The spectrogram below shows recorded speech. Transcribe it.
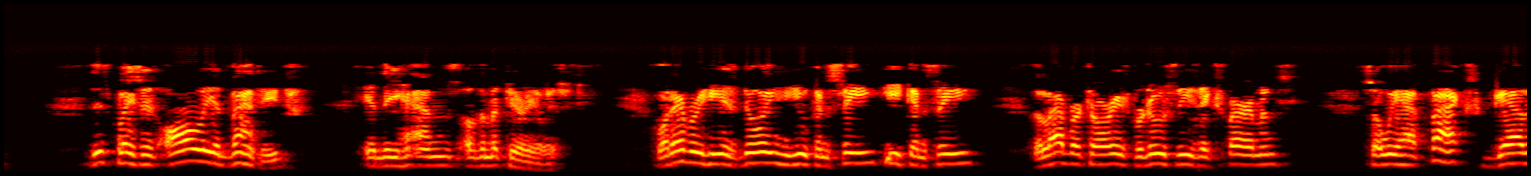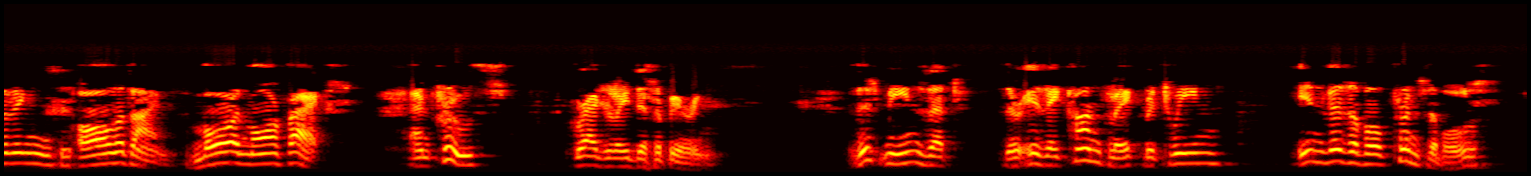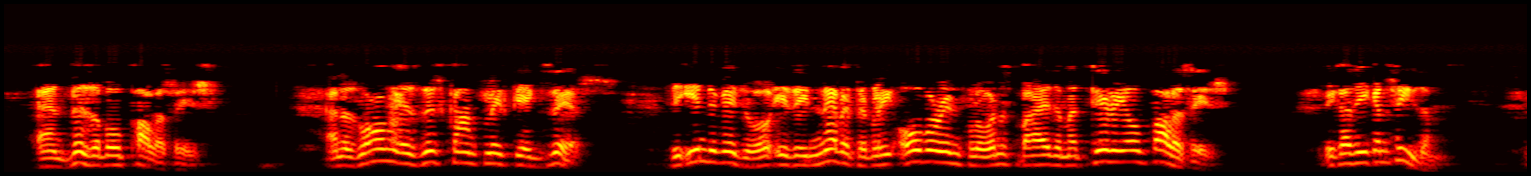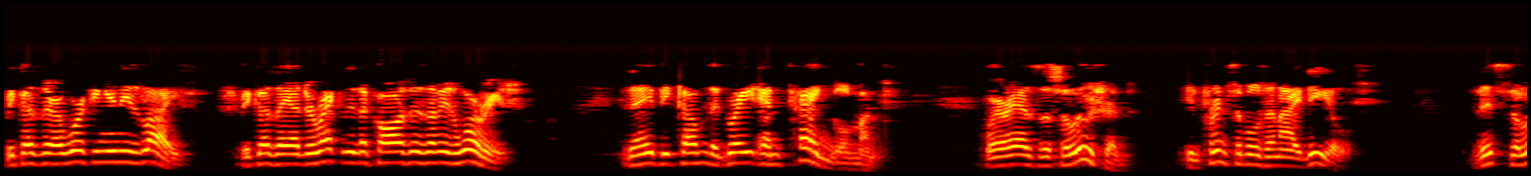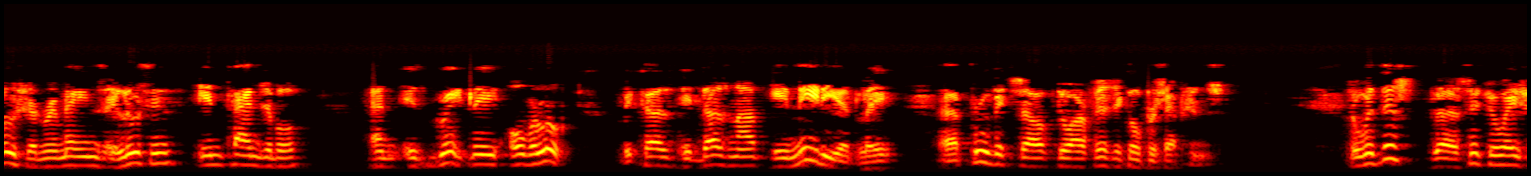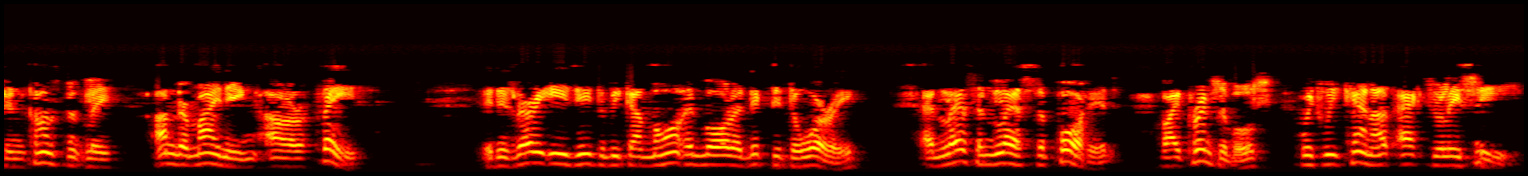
This places all the advantage in the hands of the materialist. Whatever he is doing, you can see, he can see. The laboratories produce these experiments. So we have facts gathering all the time. More and more facts. And truths gradually disappearing. This means that there is a conflict between invisible principles and visible policies. And as long as this conflict exists, the individual is inevitably over-influenced by the material policies because he can see them, because they are working in his life, because they are directly the causes of his worries. They become the great entanglement, whereas the solution in principles and ideals, this solution remains elusive, intangible, and is greatly overlooked because it does not immediately uh, prove itself to our physical perceptions. So with this uh, situation constantly undermining our faith, it is very easy to become more and more addicted to worry and less and less supported by principles which we cannot actually see.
